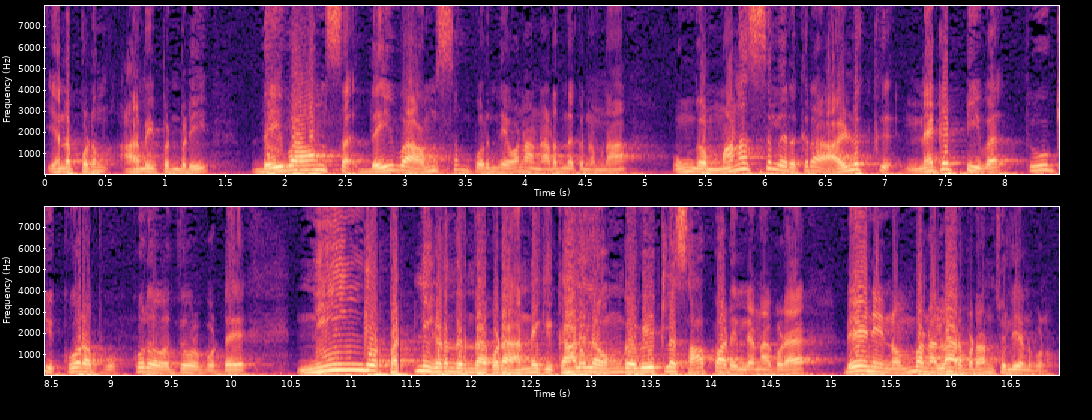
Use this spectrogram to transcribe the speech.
எனப்படும் அமைப்பின்படி தெய்வாம்ச தெய்வ அம்சம் பொருந்தியவனா நடந்துக்கணும்னா உங்க மனசில் இருக்கிற அழுக்கு நெகட்டிவை தூக்கி கூற போ- கூற தூர போட்டு நீங்க பட்னி கிடந்திருந்தா கூட அன்னைக்கு காலையில உங்க வீட்டில் சாப்பாடு இல்லைன்னா கூட டேய் நீ ரொம்ப நல்லா இருப்படான்னு சொல்லி அனுப்பணும்.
